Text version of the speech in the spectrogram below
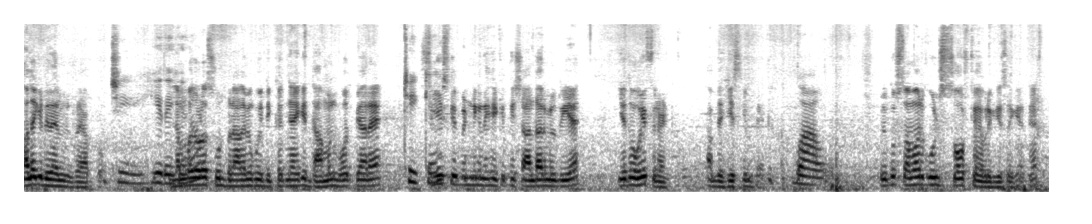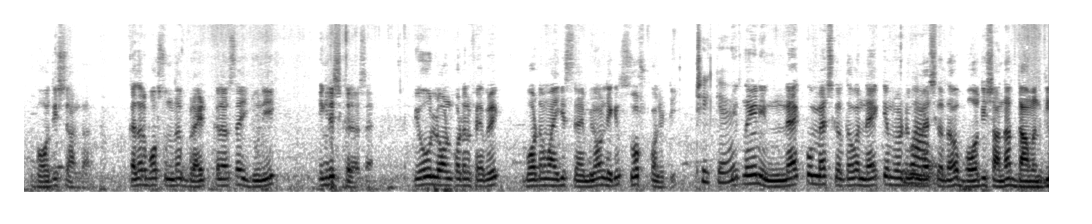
अलग डिज़ाइन मिल रहा है आपको। जी ये देखिए लंबा। चौड़ा सूट बनाने में कोई दिक्कत नहीं आएगी दामन बहुत प्यारा है। ठीक है। स्लीव्स प्रिंटिंग देखिए कितनी शानदार मिल रही है। ये तो वही फ्रंट अब देखिए इसकी वाओ बिल्कुल समर कूल सॉफ्ट फैब्रिक जिसे कहते हैं बहुत ही शानदार। कलर बहुत सुंदर ब्राइट कलर्स है यूनिक इंग्लिश कलर्स है। Pure lawn cotton fabric bottom आएगी सेमी लॉन लेकिन सॉफ्ट क्वालिटी ठीक है। इतना ही नहीं नेक को मैच करता हुआ नेक के एम्ब्रॉयडरी को मैच करता हुआ बहुत ही शानदार दामन के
